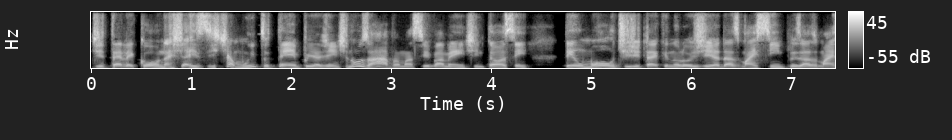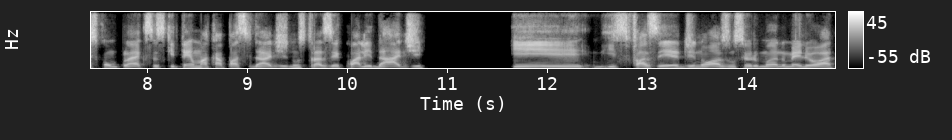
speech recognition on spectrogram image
de telecom, né, já existe há muito tempo e a gente não usava massivamente. Então, assim, tem um monte de tecnologia, das mais simples às mais complexas, que tem uma capacidade de nos trazer qualidade e, e fazer de nós um ser humano melhor,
